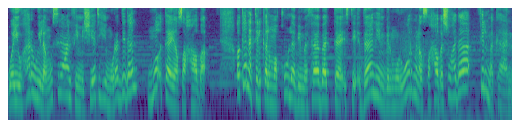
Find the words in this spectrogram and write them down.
ويهرول مسرعا في مشيته مرددا مؤتى يا صحابة. وكانت تلك المقولة بمثابة استئذان بالمرور من الصحابة الشهداء في المكان.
